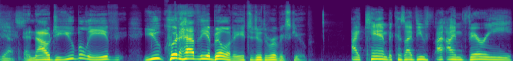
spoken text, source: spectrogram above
Yes, And now, do you believe you could have the ability to do the Rubik's Cube? I can because I view. I, I'm very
